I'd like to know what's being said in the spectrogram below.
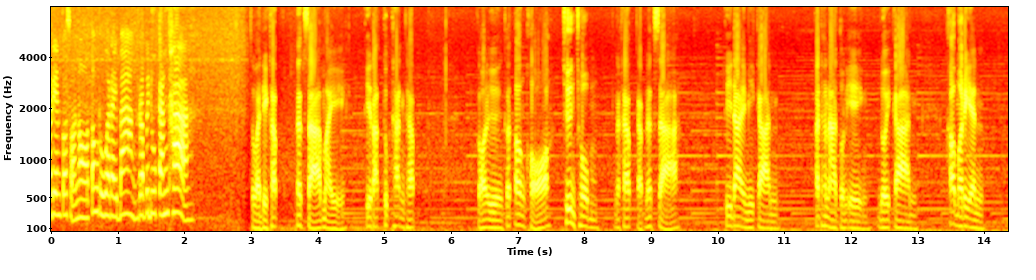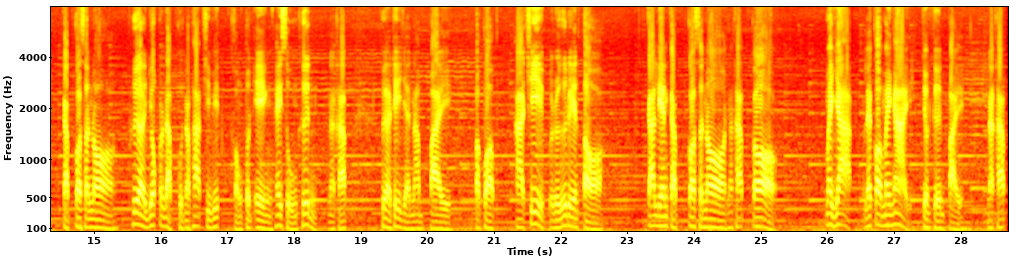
มาเรียนกศนต้องรู้อะไรบ้าง เราไปดูกันค่ะ สวัสดีครับ นักศึกษาใหม่ที่รักทุกท่านครับ ก่อนอื่นก็ต้องขอชื่นชมนะครับกับนักศึกษาที่ได้มีการพัฒนาตนเอง โดยการเข้ามาเรียนกับกศน เพื่อยกระดับคุณภาพชีวิตของตนเองให้สูงขึ้นนะครับ เพื่อที่จะนำไปประกอบอาชีพหรือเรียนต่อ การเรียนกับกศนนะครับก็ไม่ยากและก็ไม่ง่ายจนเกินไปนะครับ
